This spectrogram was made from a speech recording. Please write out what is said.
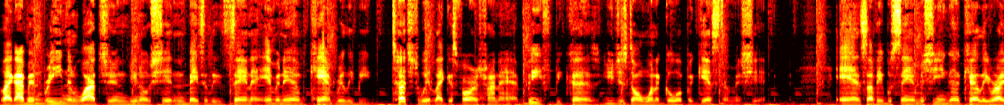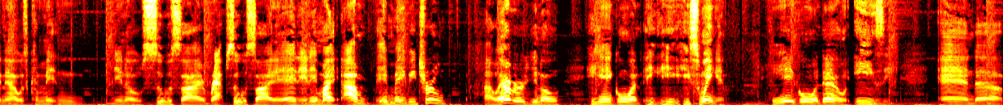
like I've been reading and watching, you know, shit and basically saying that Eminem can't really be touched with like as far as trying to have beef because you just don't want to go up against him and shit. And some people saying Machine Gun Kelly right now is committing, you know, suicide, rap suicide, and, and it might, I'm, it may be true. However, you know, he ain't going. He he he's swinging. He ain't going down easy. And uh,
